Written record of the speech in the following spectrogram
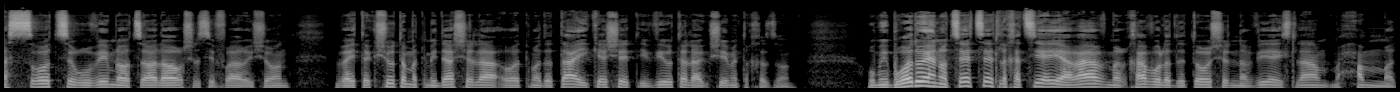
עשרות סירובים להוצאה לאור של ספרה הראשון, וההתעקשות המתמידה שלה או התמדתה העיקשת הביאו אותה להגשים את החזון. ומברודווי הנוצצת לחצי האי ערב, מרחב הולדתו של נביא האסלאם מוחמד.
